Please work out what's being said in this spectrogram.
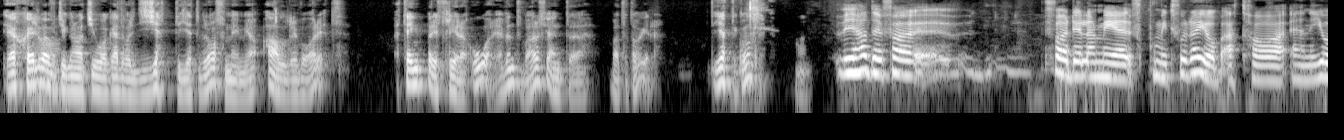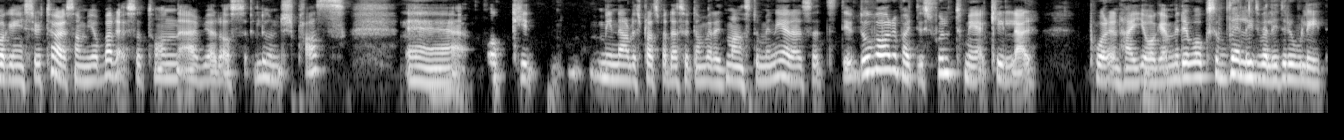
Jag själv är övertygad om att yoga hade varit jätte, jättebra för mig, men jag har aldrig varit. Jag har tänkt på det i flera år. Jag vet inte varför jag inte bara tagit tag i det. Jättekonstigt. Vi hade för, fördelen med på mitt förra jobb att ha en yogainstruktör som jobbade så att hon erbjöd oss lunchpass. Eh, och min arbetsplats var dessutom väldigt mansdominerad så att det, då var det faktiskt fullt med killar på den här yogan. Men det var också väldigt, väldigt roligt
